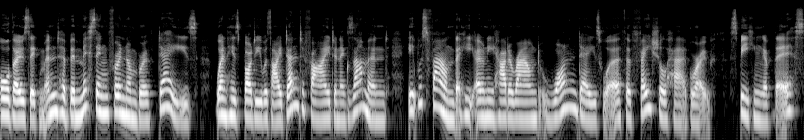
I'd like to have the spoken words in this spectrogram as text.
Although Zygmund had been missing for a number of days, when his body was identified and examined, it was found that he only had around one day's worth of facial hair growth. Speaking of this,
